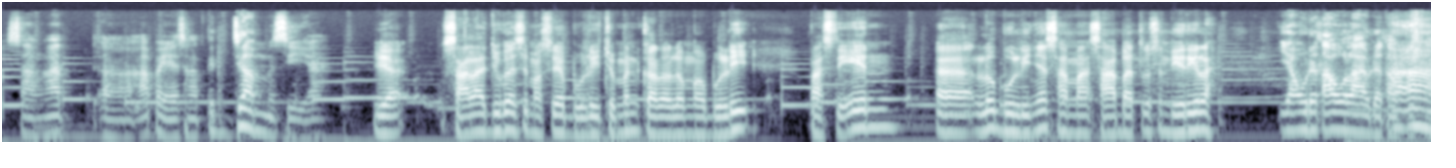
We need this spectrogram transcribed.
sangat uh, apa ya sangat kejam sih ya Ya salah juga sih maksudnya bully. Cuman kalau lo mau bully pastiin eh, lo bulinya sama sahabat lo sendiri lah. yang udah tahu lah udah tahu Ah, kita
